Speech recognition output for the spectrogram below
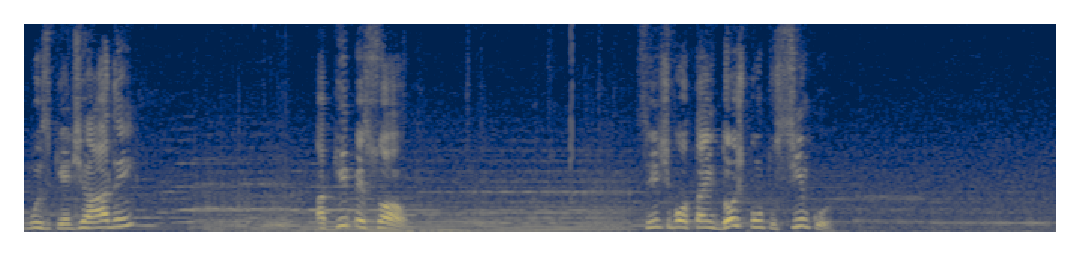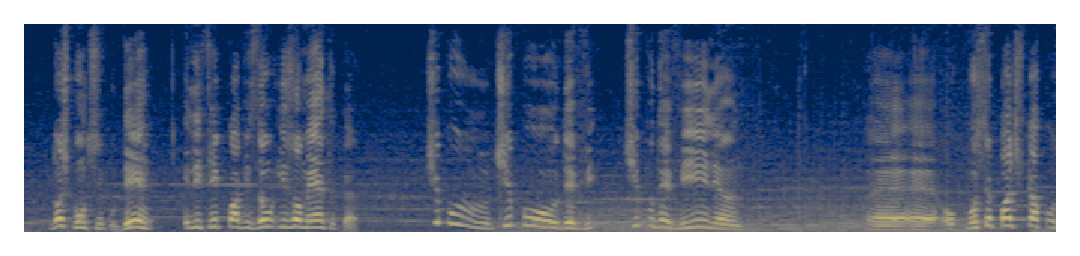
Musiquinha de Aden. Aqui, pessoal. Se a gente botar em 2.5 2.5D, ele fica com a visão isométrica. Tipo, tipo Vi- tipo Villain, é, é, você pode ficar com,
